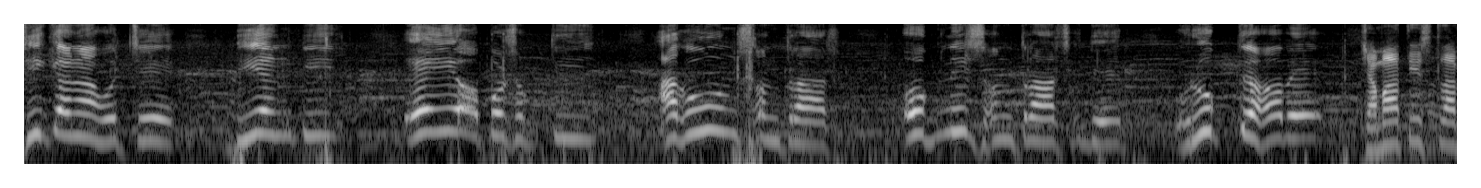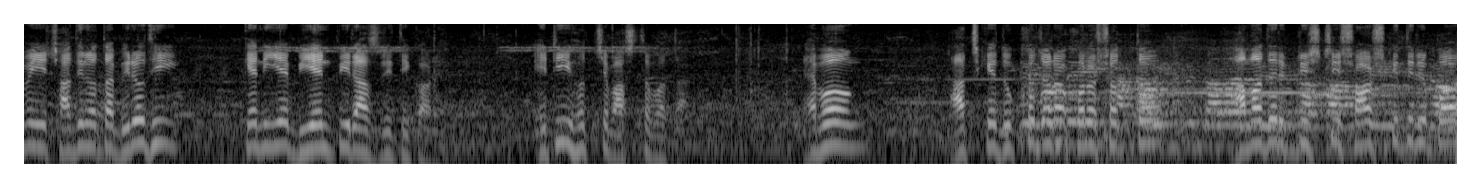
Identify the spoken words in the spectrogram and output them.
ঠিকানা হচ্ছে বিএনপি। এই অপশক্তি, আগুন, সন্ত্রাস অগ্নি সন্ত্রাসীদের রুখতে হবে। জামাত ইসলামী স্বাধীনতা বিরোধীকে নিয়ে বিএনপি রাজনীতি করে। এটি হচ্ছে বাস্তবতা। এবং আজকে দুঃখজনক হলো সত্য, আমাদের কৃষ্টি সংস্কৃতির উপর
